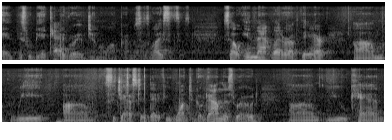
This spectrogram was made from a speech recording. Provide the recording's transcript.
a, this would be a category of general on-premises licenses. So in that letter up there, um, we um, suggested that if you want to go down this road, um, you can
